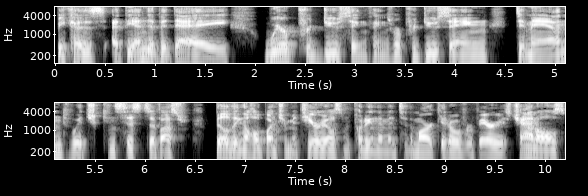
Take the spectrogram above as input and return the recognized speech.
because at the end of the day, we're producing things. We're producing demand, which consists of us building a whole bunch of materials and putting them into the market over various channels.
